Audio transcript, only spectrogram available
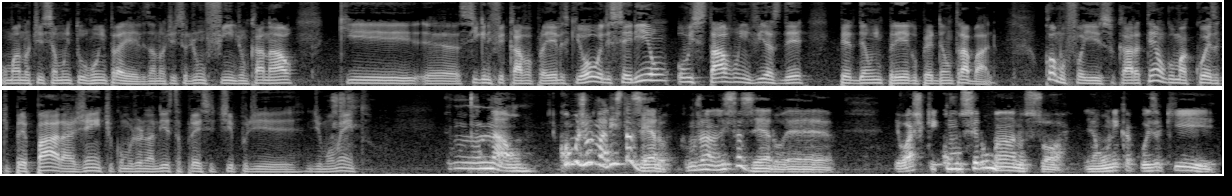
uma notícia muito ruim para eles, a notícia de um fim de um canal que é, significava para eles que ou eles seriam ou estavam em vias de perder um emprego, perder um trabalho. Como foi isso, cara? Tem alguma coisa que prepara a gente como jornalista para esse tipo de, de momento? Não. Como jornalista, zero. Como jornalista, zero. É... Eu acho que como ser humano só. É a única coisa que.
